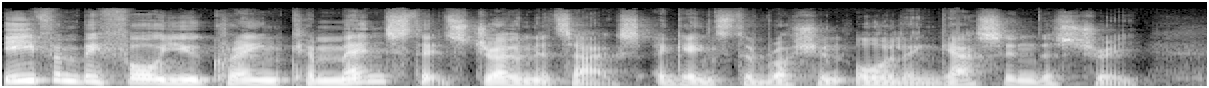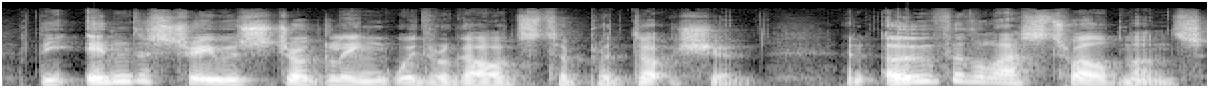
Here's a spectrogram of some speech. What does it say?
Even before Ukraine commenced its drone attacks against the Russian oil and gas industry, the industry was struggling with regards to production, and over the last 12 months,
